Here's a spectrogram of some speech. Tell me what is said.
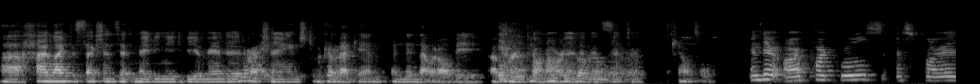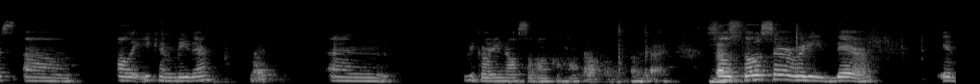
uh, highlight the sections that maybe need to be amended or changed and come back in, and then that would all be approved on our end and then sent to council. And there are park rules as far as um how late you can be there Right. and regarding also alcohol. Alcohol. Okay. So That's- those are already there. If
